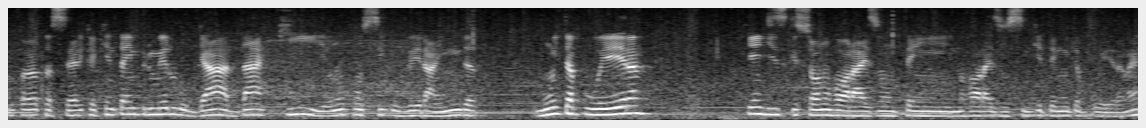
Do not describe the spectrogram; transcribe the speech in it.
Um Toyota Celica. Quem tá em primeiro lugar daqui, eu não consigo ver ainda. Muita poeira. Quem disse que só no Horizon tem... No Horizon 5 tem muita poeira, né?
